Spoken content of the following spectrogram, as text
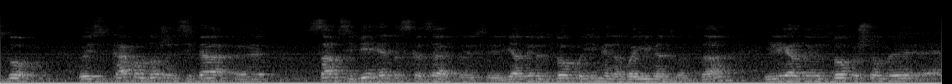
вздох. То есть как он должен себя э, сам себе это сказать. То есть э, я даю вздоху именно во имя Творца, или я даю вздоху, чтобы э,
